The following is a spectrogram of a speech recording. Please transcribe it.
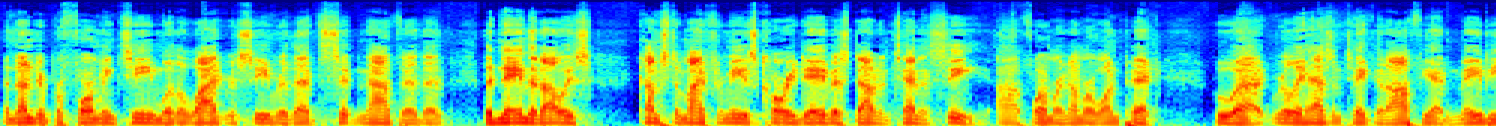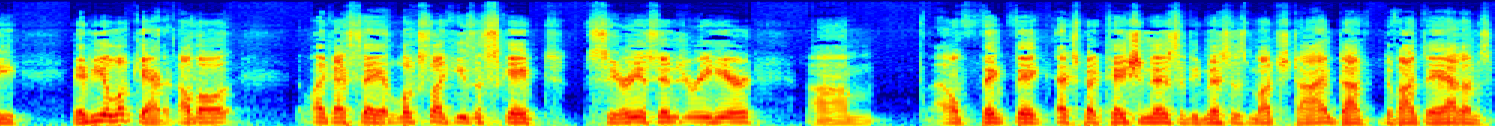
an underperforming team with a wide receiver that's sitting out there. That the name that always comes to mind for me is Corey Davis down in Tennessee, uh, former number one pick, who uh, really hasn't taken off yet. Maybe maybe you look at it. Although, like I say, it looks like he's escaped serious injury here. Um, I don't think the expectation is that he misses much time. Davante Adams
